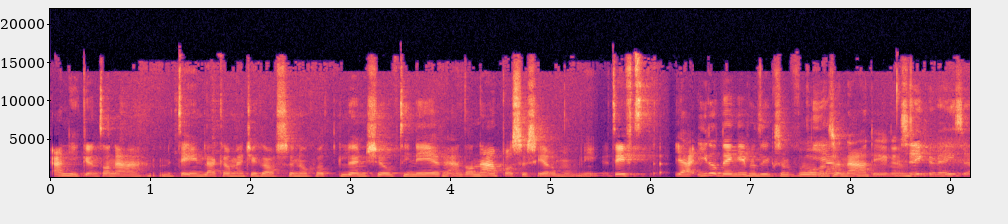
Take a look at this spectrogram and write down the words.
En je kunt daarna meteen lekker met je gasten nog wat lunchen of dineren. En daarna pas de ceremonie. Het heeft, ja, ieder ding heeft natuurlijk zijn voor- en Ja, zijn nadelen. Zeker weten.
